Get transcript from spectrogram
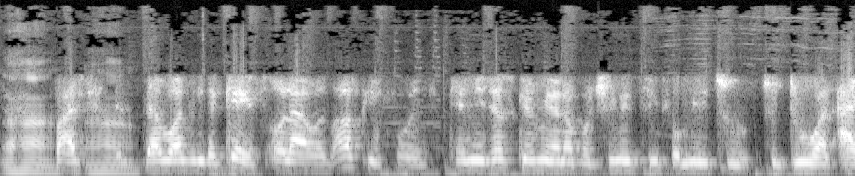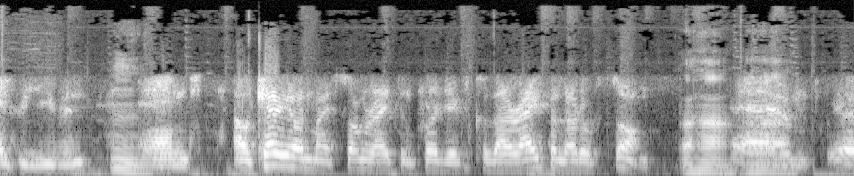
Uh-huh. But uh-huh. that wasn't the case. All I was asking for is, can you just give me an opportunity for me to, to do what I believe in? Hmm. And I'll carry on my songwriting projects because I write a lot of songs Uh-huh. uh-huh. um, uh,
